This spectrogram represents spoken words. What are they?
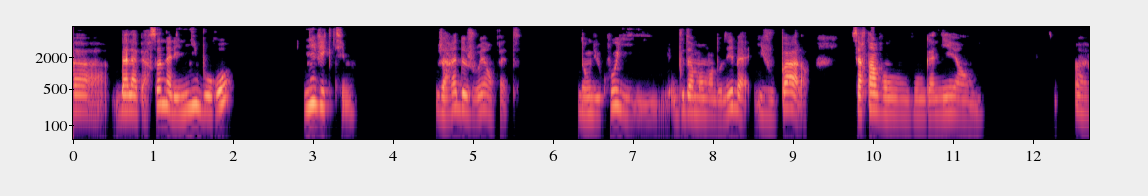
euh, bah, la personne elle est ni bourreau ni victime. J'arrête de jouer en fait. Donc du coup, au bout d'un moment donné, bah, il joue pas. Alors certains vont, gagner en euh,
